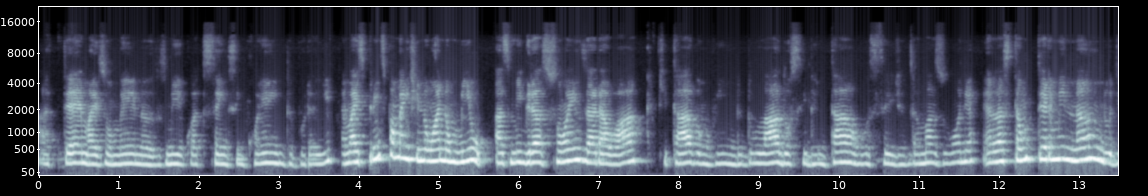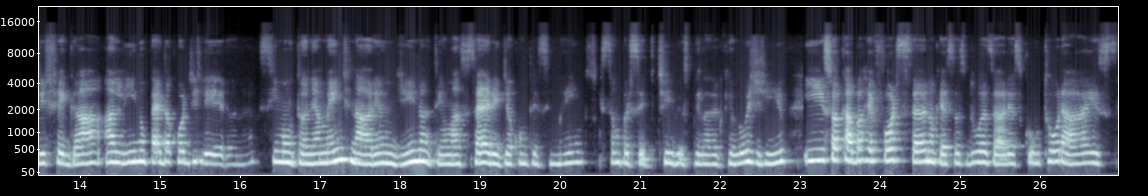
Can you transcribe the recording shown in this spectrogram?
até mais ou menos 1450 por aí, mas principalmente no ano 1000, as migrações arawak que estavam vindo do lado ocidental, ou seja, da Amazônia, elas estão terminando de chegar ali no pé da cordilheira, né? Simultaneamente, na área andina, tem uma série de acontecimentos que são perceptíveis pela arqueologia, e isso acaba reforçando que essas duas áreas culturais,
